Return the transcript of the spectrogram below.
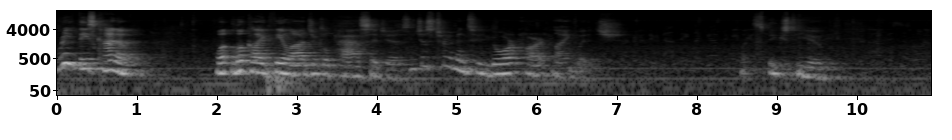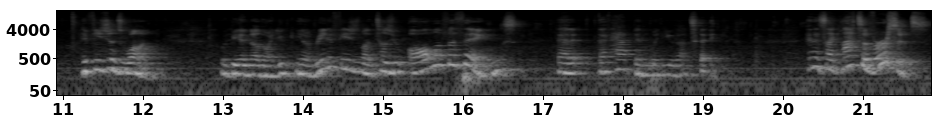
read these kind of what look like theological passages and just turn them into your heart language. What speaks to you? Ephesians 1 would be another one. You, you know, read Ephesians 1. It tells you all of the things that, that happened when you got saved. And it's like lots of verses.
